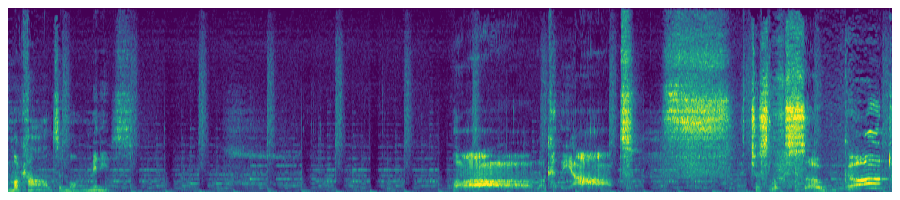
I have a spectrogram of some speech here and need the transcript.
more cards, and more minis. Oh, just looks so good.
